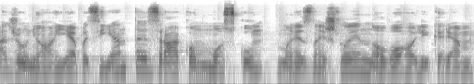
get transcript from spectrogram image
адже у нього є пацієнти з раком мозку. Ми знайшли нового лікаря.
